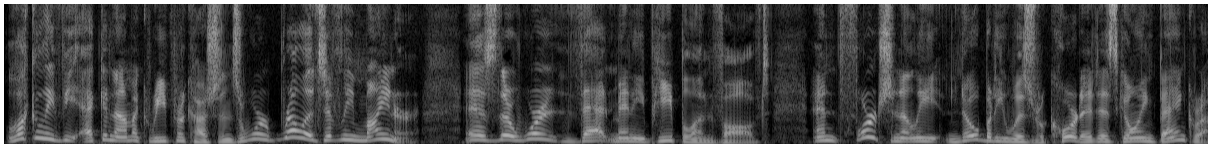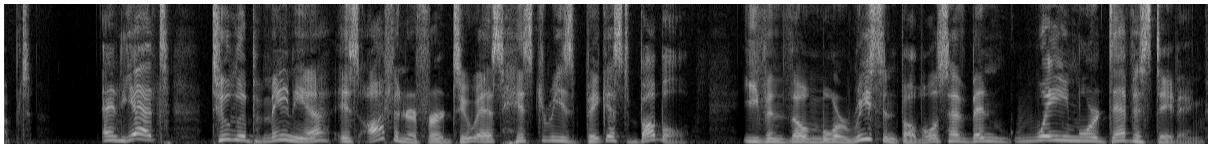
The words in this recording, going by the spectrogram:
Luckily, the economic repercussions were relatively minor, as there weren't that many people involved, and fortunately, nobody was recorded as going bankrupt. And yet, tulip mania is often referred to as history's biggest bubble, even though more recent bubbles have been way more devastating,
